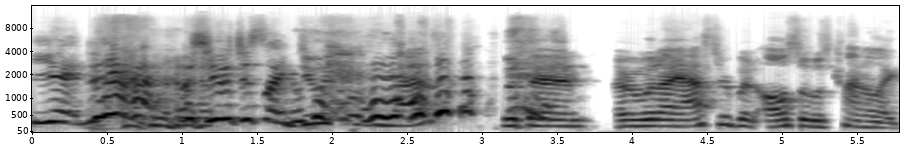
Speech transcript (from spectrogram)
yeah, yeah. But she was just like doing what we asked, but then or what I asked her, but also was kind of like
